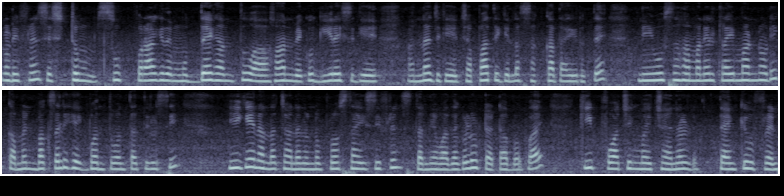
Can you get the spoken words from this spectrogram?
ನೋಡಿ ಫ್ರೆಂಡ್ಸ್ ಎಷ್ಟು ಸೂಪರಾಗಿದೆ. ಮುದ್ದೆಗಂತೂ ಆಹಾ ಬೇಕು ಗೀ ರೈಸ್ಗೆ, ಅನ್ನಜ್ಗೆ, ಚಪಾತಿಗೆಲ್ಲ ಸಖತ್ತಾಗಿರುತ್ತೆ. ನೀವು ಸಹ ಮನೇಲಿ ಟ್ರೈ ಮಾಡಿ ನೋಡಿ ಕಮೆಂಟ್ ಬಾಕ್ಸಲ್ಲಿ ಹೇಗೆ ಬಂತು ಅಂತ ತಿಳಿಸಿ. ಹೀಗೆ ನನ್ನ ಚಾನಲನ್ನು ಪ್ರೋತ್ಸಾಹಿಸಿ ಫ್ರೆಂಡ್ಸ್ ಧನ್ಯವಾದಗಳು. Tata bye keep watching my channel thank you friends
